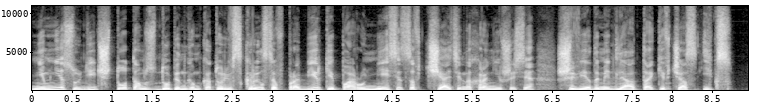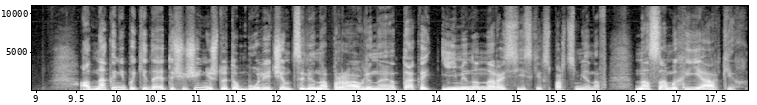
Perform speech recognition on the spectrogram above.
Не мне судить, что там с допингом, который вскрылся в пробирке пару месяцев, тщательно хранившийся шведами для атаки в час X. Однако не покидает ощущение, что это более чем целенаправленная атака именно на российских спортсменов, на самых ярких,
